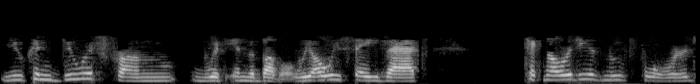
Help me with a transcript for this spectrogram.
You can do it from within the bubble. We always say that technology has moved forward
